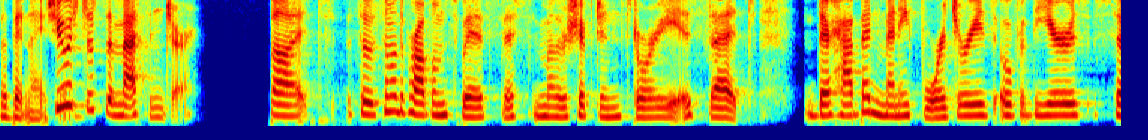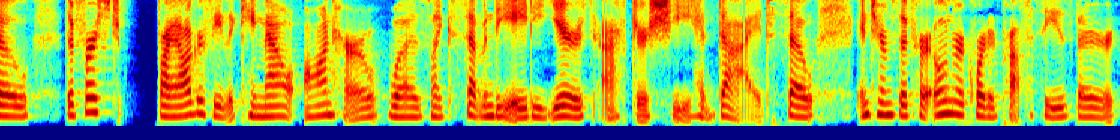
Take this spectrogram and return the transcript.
a bit nice. She was just the messenger. But so some of the problems with this Mother Shipton story is that there have been many forgeries over the years. So the first biography that came out on her was like 70, 80 years after she had died. So in terms of her own recorded prophecies, they're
